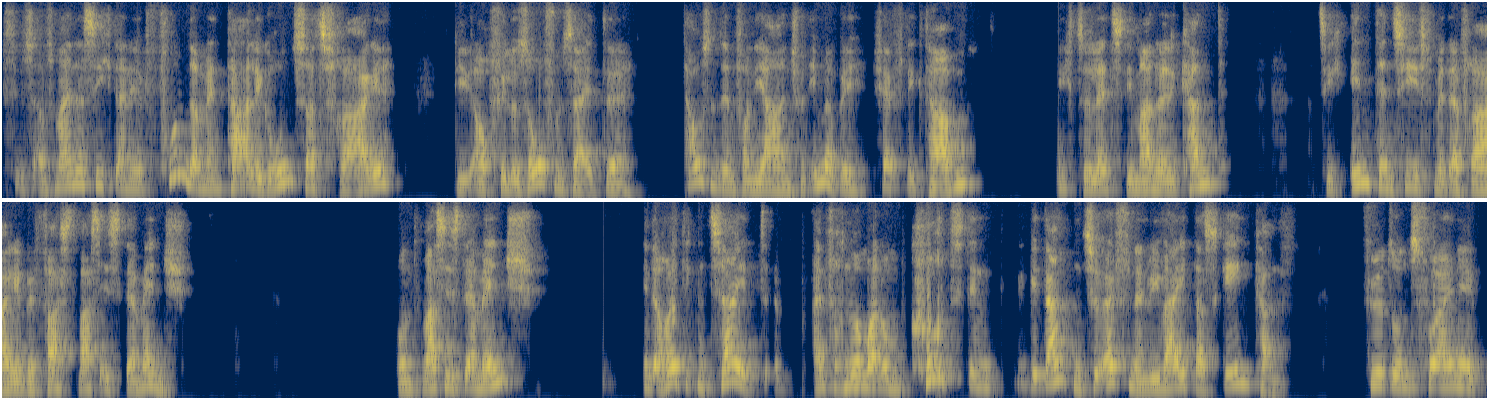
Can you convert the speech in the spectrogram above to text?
Es ist aus meiner Sicht eine fundamentale Grundsatzfrage, die auch Philosophen seit äh, Tausenden von Jahren schon immer beschäftigt haben. Nicht zuletzt Immanuel Kant hat sich intensiv mit der Frage befasst, was ist der Mensch? Und was ist der Mensch? In der heutigen Zeit einfach nur mal um kurz den Gedanken zu öffnen, wie weit das gehen kann, führt uns vor eine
